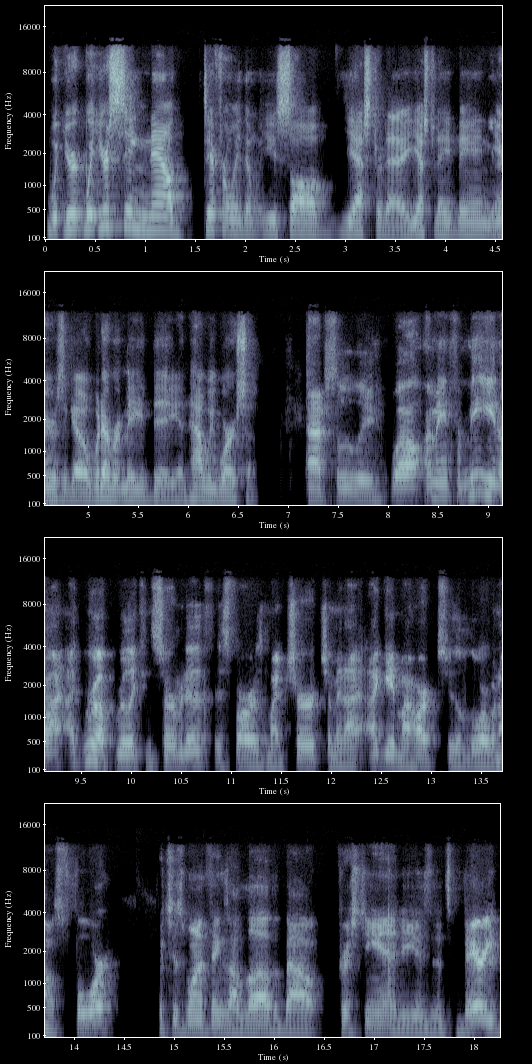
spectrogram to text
what you're what you're seeing now differently than what you saw yesterday yesterday being yeah. years ago whatever it may be and how we worship absolutely well i mean for me you know i, I grew up really conservative as far as my church i mean I, I, gave my heart to the lord when i was four which is one of the things i love about christianity is that it's very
